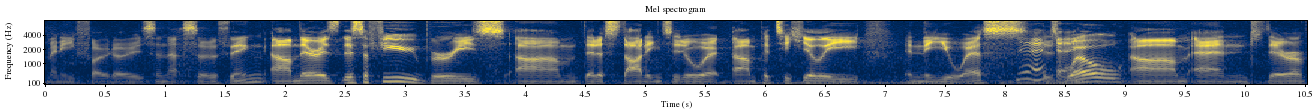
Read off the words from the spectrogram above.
many photos and that sort of thing. Um, there is there's a few breweries um, that are starting to do it, um, particularly in the US Yeah, as well, um, and there are a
